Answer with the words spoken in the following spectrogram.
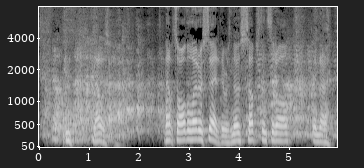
that was that was all the letter said. There was no substance at all, and. Uh,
